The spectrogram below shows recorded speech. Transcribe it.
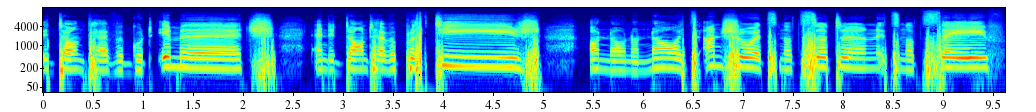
it don't have a good image and it don't have a prestige oh no no no it's unsure it's not certain it's not safe.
